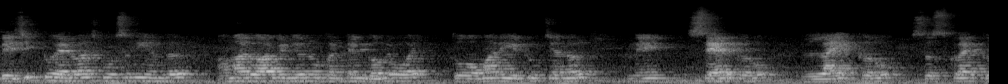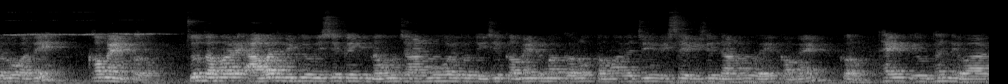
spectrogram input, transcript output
બેઝિક ટુ એડવાન્સ કોર્સની અંદર અમારો આ વિડીયોનો કન્ટેન્ટ ગમ્યો હોય તો અમારી યુટ્યુબ ચેનલને શેર કરો લાઈક કરો સબસ્ક્રાઇબ કરો અને કમેન્ટ કરો. જો તમારે આવા જ વીડિયો વિશે કંઈક નવું જાણવું હોય તો નીચે કમેન્ટમાં કરો. તમારે જે વિષય વિશે જાણવું હોય એ કમેન્ટ કરો. થેન્ક યુ ધન્યવાદ.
